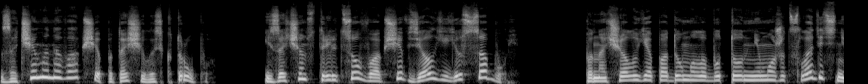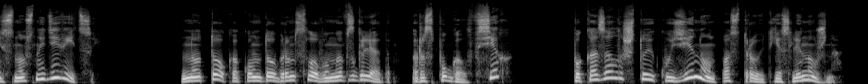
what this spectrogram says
Зачем она вообще потащилась к трупу? И зачем Стрельцов вообще взял ее с собой? Поначалу я подумала, будто он не может сладить с несносной девицей. Но то, как он добрым словом и взглядом распугал всех, показало, что и кузину он построит, если нужно.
